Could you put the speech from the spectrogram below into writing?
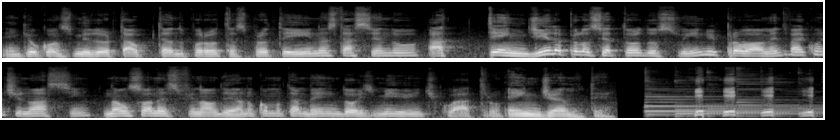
em que o consumidor está optando por outras proteínas, está sendo atendida pelo setor do suíno e provavelmente vai continuar assim, não só nesse final de ano, como também em 2024 em diante.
